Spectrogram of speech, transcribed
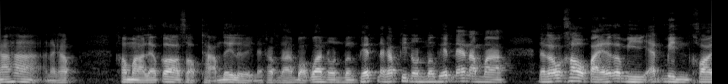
5 5นะครับเข้ามาแล้วก็สอบถามได้เลยนะครับนะบอกว่านนเมืองเพชรนะครับพี่นนเมืองเพชรแนะนำมานะครับก็เข้าไปแล้วก็มีแอดมินคอย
